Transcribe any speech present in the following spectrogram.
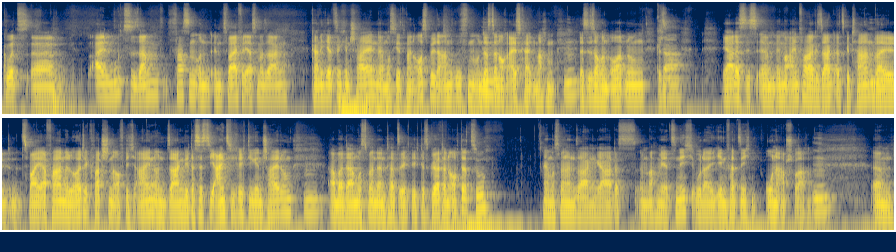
kurz äh, allen Mut zusammenfassen und im Zweifel erstmal sagen, kann ich jetzt nicht entscheiden, da muss ich jetzt meinen Ausbilder anrufen und mhm. das dann auch eiskalt machen. Mhm. Das ist auch in Ordnung. Klar. Das, ja, das ist ähm, immer einfacher gesagt als getan, mhm. weil zwei erfahrene Leute quatschen auf dich ein und sagen dir, das ist die einzig richtige Entscheidung. Mhm. Aber da muss man dann tatsächlich, das gehört dann auch dazu. Da muss man dann sagen, ja, das machen wir jetzt nicht oder jedenfalls nicht ohne Absprache. Mhm. Ähm,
